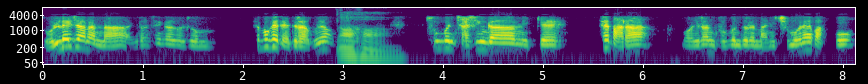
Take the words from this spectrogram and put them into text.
놀래지 않았나 이런 생각을 좀 해보게 되더라고요. 아하. 충분히 자신감 있게 해봐라 뭐 이런 부분들을 많이 주문해봤고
